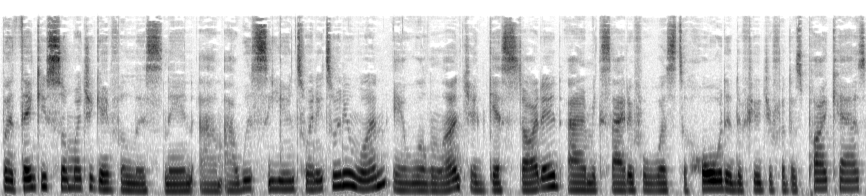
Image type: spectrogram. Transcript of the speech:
But thank you so much again for listening. Um, i will see you in 2021 and we'll launch and get started. I'm excited for what's to hold in the future for this podcast.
